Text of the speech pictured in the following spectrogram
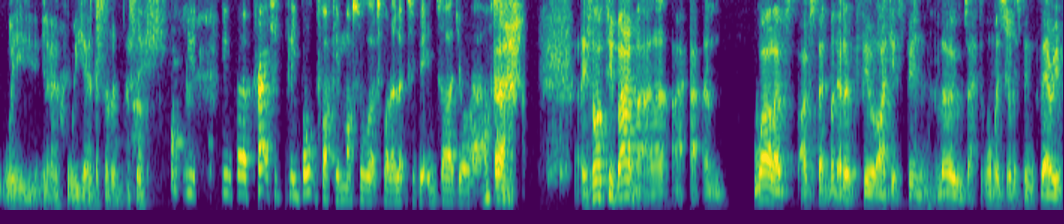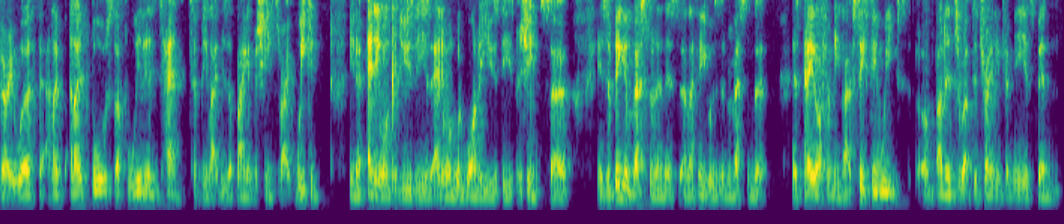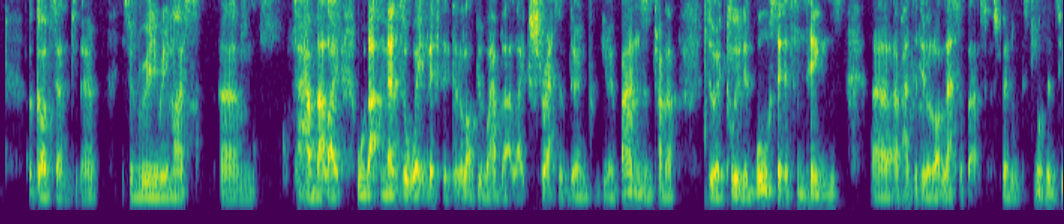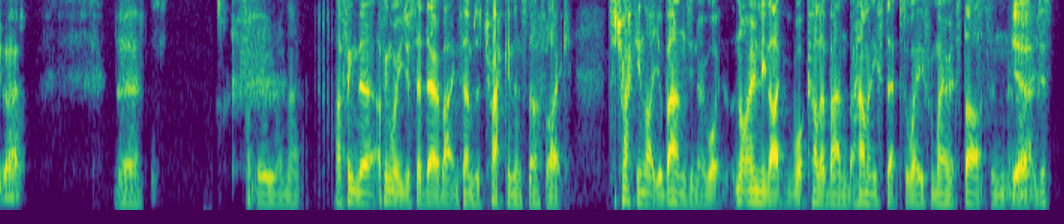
we you know we get into something. Let's see. You, you've uh, practically bought fucking muscle works by the looks of it inside your house. it's not too bad, man. And, I, I, and while I've I've spent money, I don't feel like it's been loads. I almost feel it's been very very worth it. And I and I bought stuff with intent to be like these are banging machines, right? We could you know anyone could use these. Anyone would want to use these machines. So it's a big investment in this, and I think it was an investment that has paid off for me. Like 16 weeks of uninterrupted training for me has been a godsend. You know, it's been really really nice. Um, to have that like all that mental weight lifted because a lot of people have that like stress of doing you know bands and trying to do occluded wall sits and things. Uh, I've had to do a lot less of that, so it's been it's not been too bad. Yeah. I feel you on that. I think that I think what you just said there about in terms of tracking and stuff, like to tracking like your bands. You know what not only like what color band, but how many steps away from where it starts, and, and Yeah. it just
